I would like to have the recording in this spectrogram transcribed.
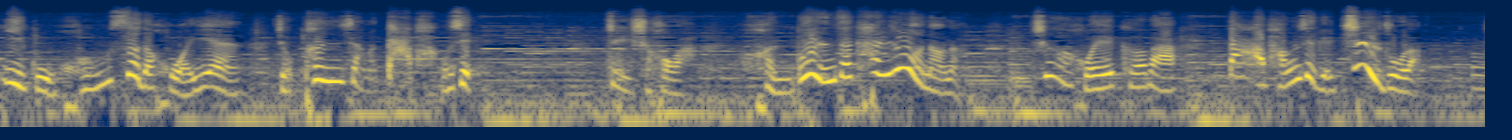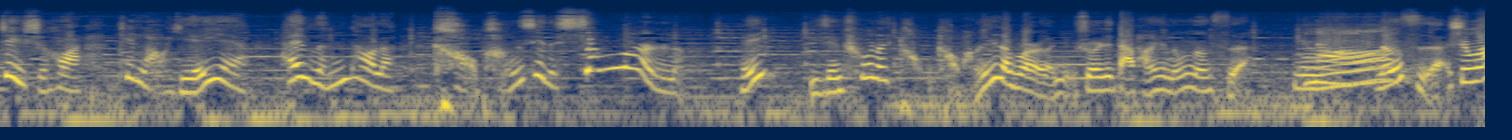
一股红色的火焰就喷向了大螃蟹。这时候啊，很多人在看热闹呢。这回可把大螃蟹给制住了。这时候啊，这老爷爷还闻到了烤螃蟹的香味儿呢。哎，已经出了烤烤螃蟹的味儿了。你们说这大螃蟹能不能死？能，能死是吗？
